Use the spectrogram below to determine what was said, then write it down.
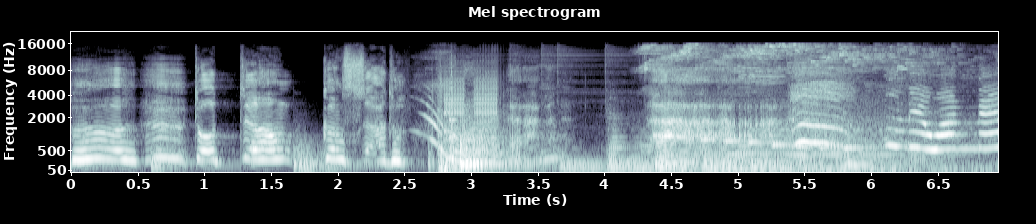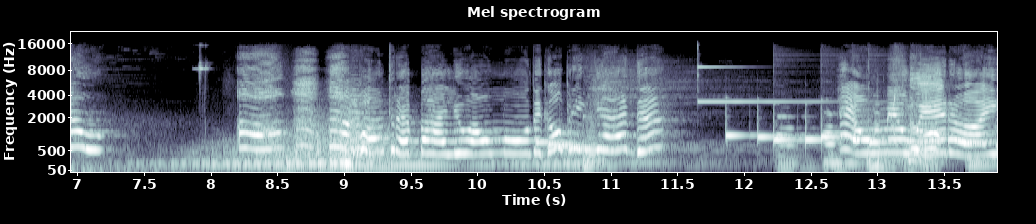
Ah, tô tão cansado. O meu anel! Oh, bom trabalho, Almôndega. Obrigada. É o meu herói.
